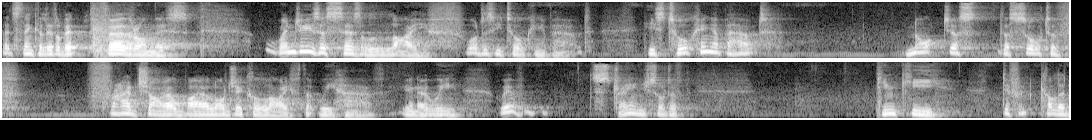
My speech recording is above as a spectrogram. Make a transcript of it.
Let's think a little bit further on this. When Jesus says life, what is he talking about? He's talking about not just the sort of fragile biological life that we have. You know, we, we're strange sort of pinky, different coloured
